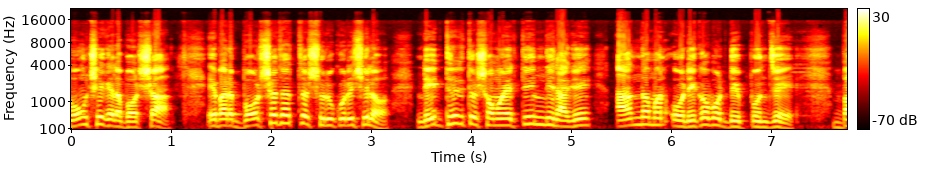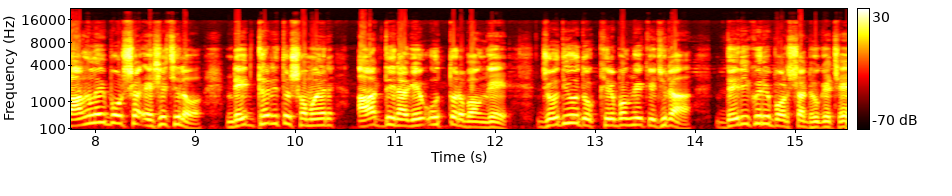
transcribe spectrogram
পৌঁছে গেল বর্ষা। এবার বর্ষাযাত্রা শুরু করেছিল নির্ধারিত সময়ের তিন দিন আগে আন্দামান ও নিকোবর দ্বীপপুঞ্জে। বাংলায় বর্ষা এসেছিল নির্ধারিত সময়ের আট দিন আগে উত্তরবঙ্গে। যদিও দক্ষিণবঙ্গে কিছুটা দেরি করে বর্ষা ঢুকেছে।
